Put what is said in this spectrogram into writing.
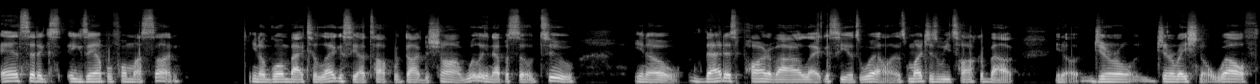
and set ex- example for my son. You know, going back to legacy, I talked with Dr. Sean Willie in episode two you know that is part of our legacy as well as much as we talk about you know general generational wealth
